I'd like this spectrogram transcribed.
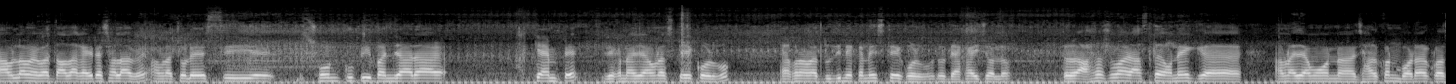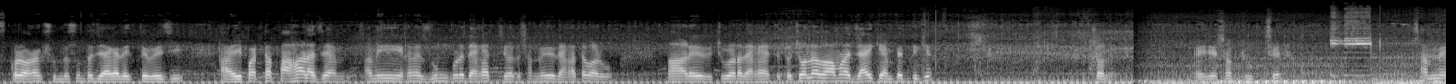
নামলাম, এবার দাদা গাড়িটা চালাবে। আমরা চলে এসেছি সোনকুপি বাঞ্জারা ক্যাম্পে যেখানে আমরা স্টে করব। এখন আমরা দুদিন এখানেই স্টে করব। তো দেখাই চলো। তো আসার সময় রাস্তায় অনেক আমরা যেমন ঝাড়খণ্ড বর্ডার ক্রস করে অনেক সুন্দর সুন্দর জায়গা দেখতে পেয়েছি। আর এই পারটা পাহাড় আছে, আমি এখানে জুম করে দেখাচ্ছি, হয়তো সামনে দিয়ে দেখাতে পারব। পাহাড়ের চূড়াটা দেখা যাচ্ছে। তো চলো আমরা যাই ক্যাম্পের দিকে। চলো। এই যে সব ঢুকছে। সামনে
